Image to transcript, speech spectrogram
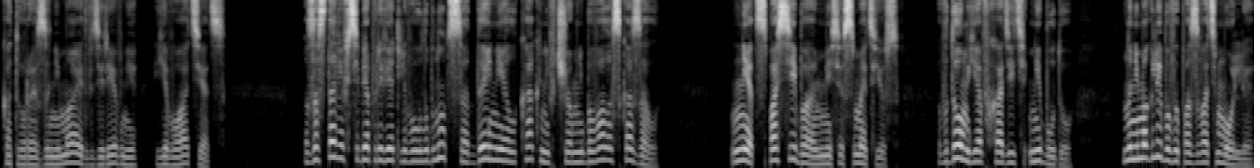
которое занимает в деревне его отец. Заставив себя приветливо улыбнуться, Дэниел, как ни в чем не бывало, сказал. «Нет, спасибо, миссис Мэтьюс. В дом я входить не буду. Но не могли бы вы позвать Молли?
